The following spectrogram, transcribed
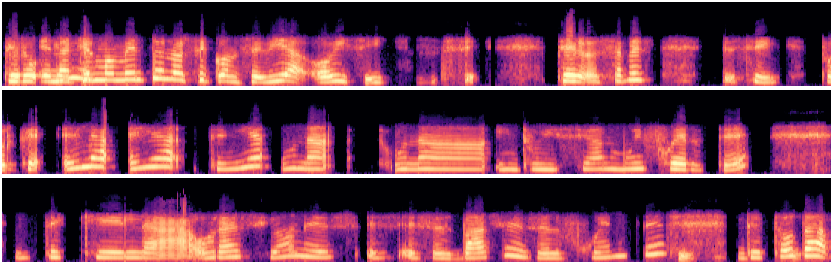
pero en aquel momento no se concebía hoy sí sí pero sabes sí porque ella ella tenía una una intuición muy fuerte de que la oración es, es, es el base, es el fuente de toda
